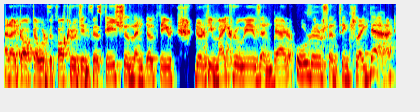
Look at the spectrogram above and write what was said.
And I talked about the cockroach infestation and dirty, dirty microwaves and bad odors and things like that.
